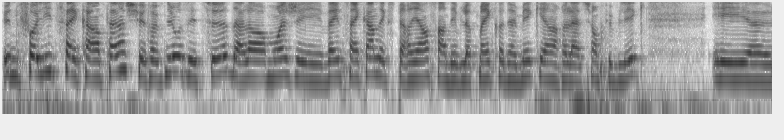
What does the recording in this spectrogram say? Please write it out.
une folie de 50 ans. Je suis revenue aux études. Alors moi, j'ai 25 ans d'expérience en développement économique et en relations publiques. Et euh,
